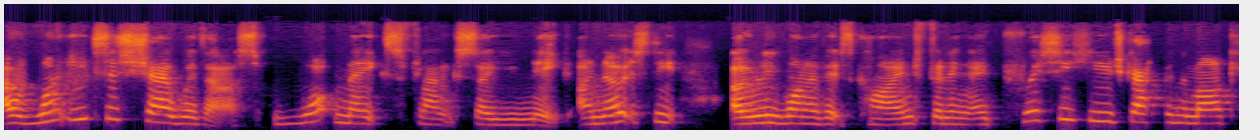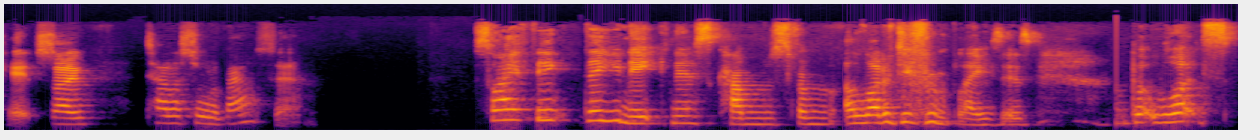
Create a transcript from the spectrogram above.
I want you to share with us what makes Flank so unique. I know it's the only one of its kind, filling a pretty huge gap in the market. So tell us all about it. So I think the uniqueness comes from a lot of different places. But what's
